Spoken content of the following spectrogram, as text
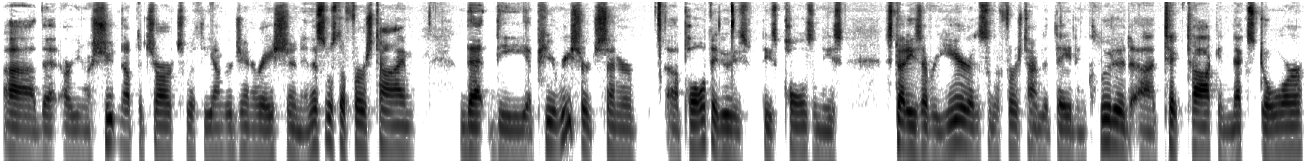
uh, that are you know shooting up the charts with the younger generation. And this was the first time that the pew research center uh, poll they do these these polls and these studies every year. This is the first time that they'd included uh, TikTok and Nextdoor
